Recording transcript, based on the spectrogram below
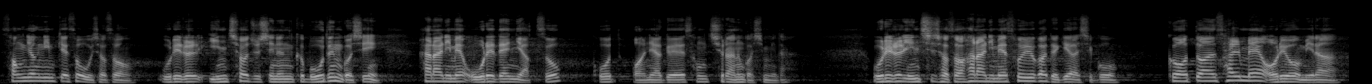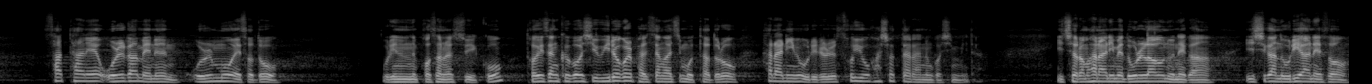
성령님께서 오셔서 우리를 인쳐 주시는 그 모든 것이 하나님의 오래된 약속 곧 언약의 성취라는 것입니다. 우리를 인치셔서 하나님의 소유가 되게 하시고 그 어떠한 삶의 어려움이나 사탄의 올감에는 올무에서도 우리는 벗어날 수 있고 더 이상 그것이 위력을 발생하지 못하도록 하나님이 우리를 소유하셨다라는 것입니다. 이처럼 하나님의 놀라운 은혜가 이 시간 우리 안에서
